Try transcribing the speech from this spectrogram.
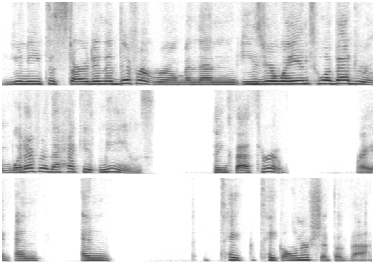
you need to start in a different room and then ease your way into a bedroom whatever the heck it means think that through right and and take take ownership of that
